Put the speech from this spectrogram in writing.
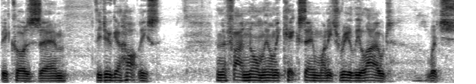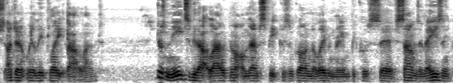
because um, they do get hot these. And the fan normally only kicks in when it's really loud which I don't really play it that loud it doesn't need to be that loud not on them speakers I've got in the living room because uh, it sounds amazing.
